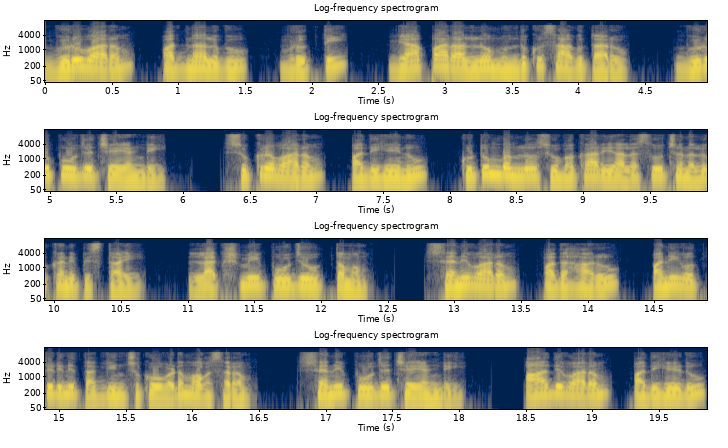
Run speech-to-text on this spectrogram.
గురువారం పద్నాలుగు వృత్తి వ్యాపారాల్లో ముందుకు సాగుతారు. గురుపూజ చేయండి. శుక్రవారం పదిహేను కుటుంబంలో శుభకార్యాల సూచనలు కనిపిస్తాయి. లక్ష్మీ పూజ ఉత్తమం. శనివారం పదహారు పని ఒత్తిడిని తగ్గించుకోవడం అవసరం. శని పూజ చేయండి. ఆదివారం పదిహేడు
